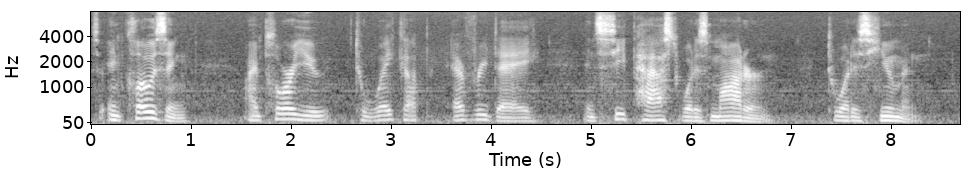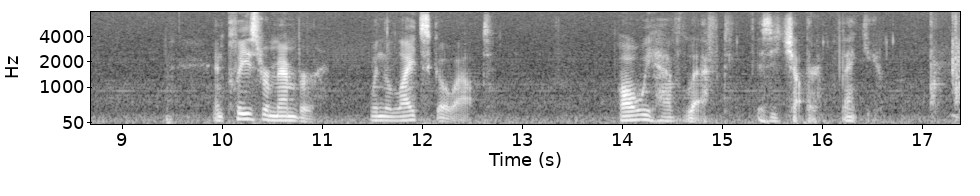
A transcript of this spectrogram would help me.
So, in closing, I implore you to wake up every day and see past what is modern to what is human. And please remember when the lights go out, all we have left is each other. Thank you.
